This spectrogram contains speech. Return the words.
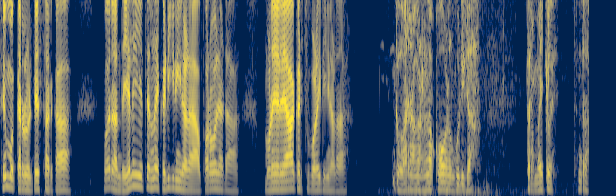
சீமக்கரவில் டேஸ்ட்டாக இருக்கா? பாரு அந்த இலையத்தெல்லாம் கடிக்கிறீங்களாடா. பரவாயில்லடா. முனை இலையாக கடிச்சு பழகிட்டீங்களாடா. இங்கே வர்ற நல்லா கோவலம் கூடிடா. தர மைக்கலே தின்றா.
